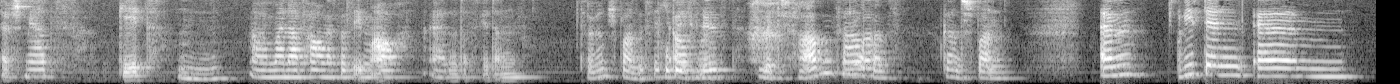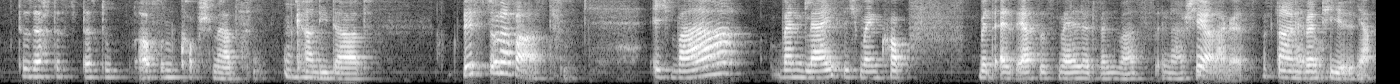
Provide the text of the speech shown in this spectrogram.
der Schmerz geht. Mhm. Aber meine Erfahrung ist das eben auch, also dass wir dann das ist ja ganz spannend. Dass es sich auflöst. Mit Farben finde ich auch ganz, ganz spannend. Ähm, wie ist denn ähm, Du sagtest, dass du auch so ein Kopfschmerzkandidat mhm. bist oder warst? Ich war, wenngleich sich mein Kopf mit als erstes meldet, wenn was in der Schieflage ja, ist. ist dein also, Ventil. Ja.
